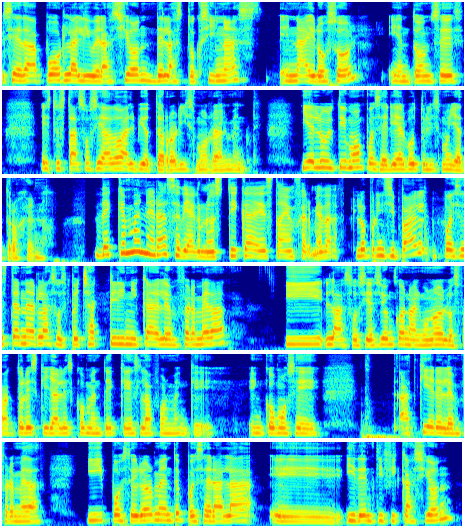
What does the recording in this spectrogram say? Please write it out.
se da por la liberación de las toxinas en aerosol y entonces esto está asociado al bioterrorismo realmente. Y el último pues sería el botulismo iatrógeno. ¿De qué manera se diagnostica esta enfermedad? Lo principal pues es tener la sospecha clínica de la enfermedad y la asociación con alguno de los factores que ya les comenté que es la forma en que en cómo se adquiere la enfermedad. Y posteriormente pues será la eh, identificación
